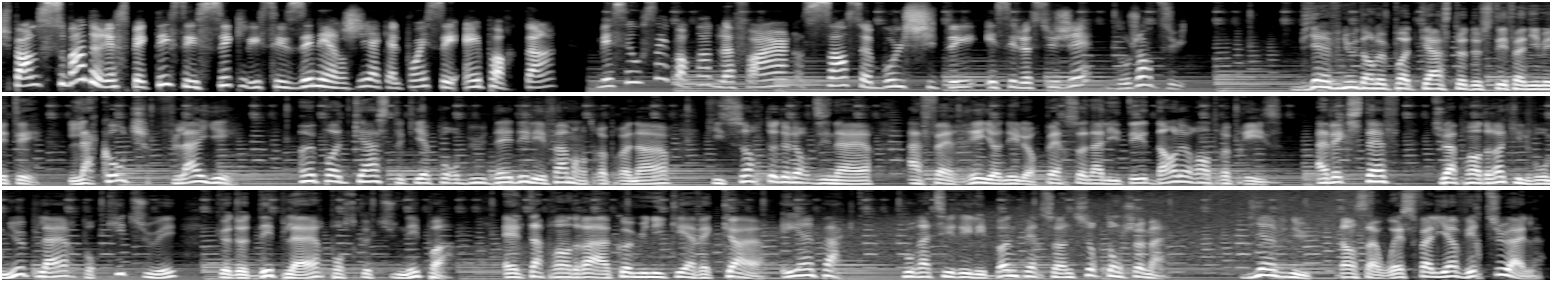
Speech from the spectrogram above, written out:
Je parle souvent de respecter ses cycles et ses énergies, à quel point c'est important, mais c'est aussi important de le faire sans se bullshiter et c'est le sujet d'aujourd'hui. Bienvenue dans le podcast de Stéphanie Mété, la coach Flyer. Un podcast qui a pour but d'aider les femmes entrepreneurs qui sortent de l'ordinaire à faire rayonner leur personnalité dans leur entreprise. Avec Steph, tu apprendras qu'il vaut mieux plaire pour qui tu es que de déplaire pour ce que tu n'es pas. Elle t'apprendra à communiquer avec cœur et impact pour attirer les bonnes personnes sur ton chemin. Bienvenue dans sa Westphalia virtuelle.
